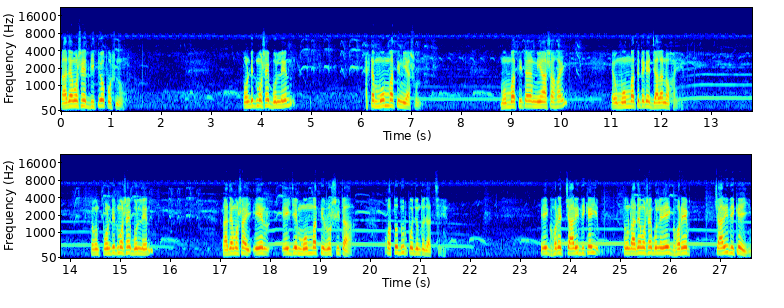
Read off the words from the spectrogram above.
রাজামশাইয়ের দ্বিতীয় প্রশ্ন। পণ্ডিত মশাই বললেন, একটা মোমবাতি নিয়ে আসুন। মোমবাতিটা নিয়ে আসা হয় এবং মোমবাতিটাকে জ্বালানো হয়। তখন পণ্ডিত মশাই বললেন রাজামশাই এর এই যে মোমবাতির রশ্মিটা কত দূর পর্যন্ত যাচ্ছে? এই ঘরের চারিদিকেই, তখন রাজামশাই বললেন, এই ঘরের চারিদিকেই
